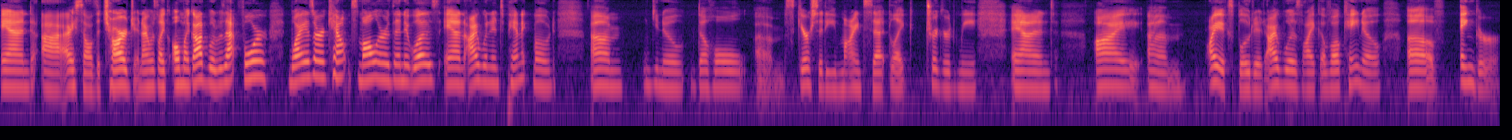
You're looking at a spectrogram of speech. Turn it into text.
And uh, I saw the charge and I was like, oh my God, what was that for? Why is our account smaller than it was? And I went into panic mode. Um, you know, the whole um, scarcity mindset like triggered me. And I, um, I exploded. I was like a volcano of anger.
